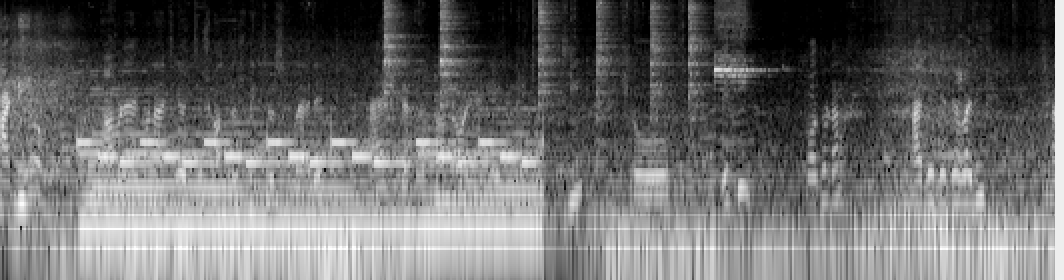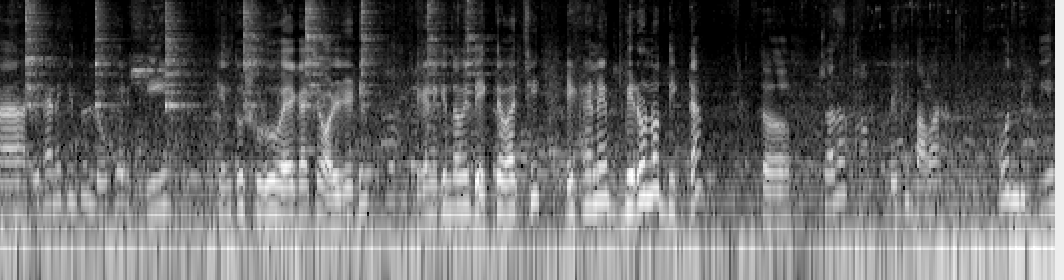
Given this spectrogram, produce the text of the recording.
হাঁটি। আমরা এখন আছি হচ্ছে সন্তোষ মিত্র স্কোয়ারে অ্যান্ড আমরা অলরেডি এখানে ঢুকছি তো দেখি কতটা আগে যেতে পারি। এখানে কিন্তু লোকের ভিড়। কিন্তু শুরু হয়ে গেছে অলরেডি এখানে কিন্তু আমি দেখতে পাচ্ছি। এখানে বেরোনোর দিকটা। তো চলো, দেখি বাবা কোন দিক দিয়ে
